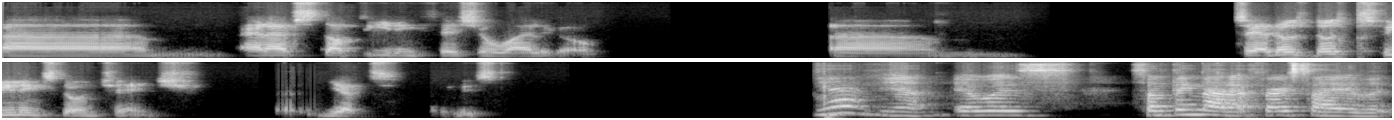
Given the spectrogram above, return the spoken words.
um, and I've stopped eating fish a while ago. Um, so yeah, those those feelings don't change uh, yet, at least. Yeah, yeah, it was something that at first I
